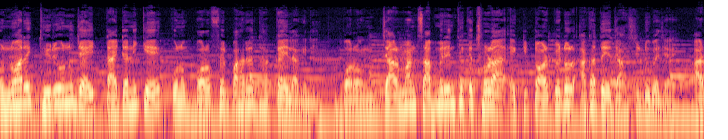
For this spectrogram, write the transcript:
অন্য আরেক থিওরি অনুযায়ী টাইটানিকে কোনো বরফের পাহাড়ের ধাক্কাই লাগেনি। বরং জার্মান সাবমেরিন থেকে ছোড়া একটি টর্পেডোর আঘাতে জাহাজটি ডুবে যায়। আর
